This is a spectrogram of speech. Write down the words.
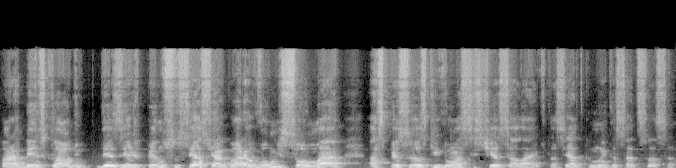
Parabéns, Cláudio. Desejo pleno sucesso. E agora eu vou me somar às pessoas que vão assistir essa live, tá certo? Com muita satisfação.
